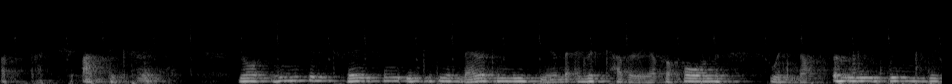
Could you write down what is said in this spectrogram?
of such a victory. Your infiltration into the American Museum and recovery of the horn will not only win this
